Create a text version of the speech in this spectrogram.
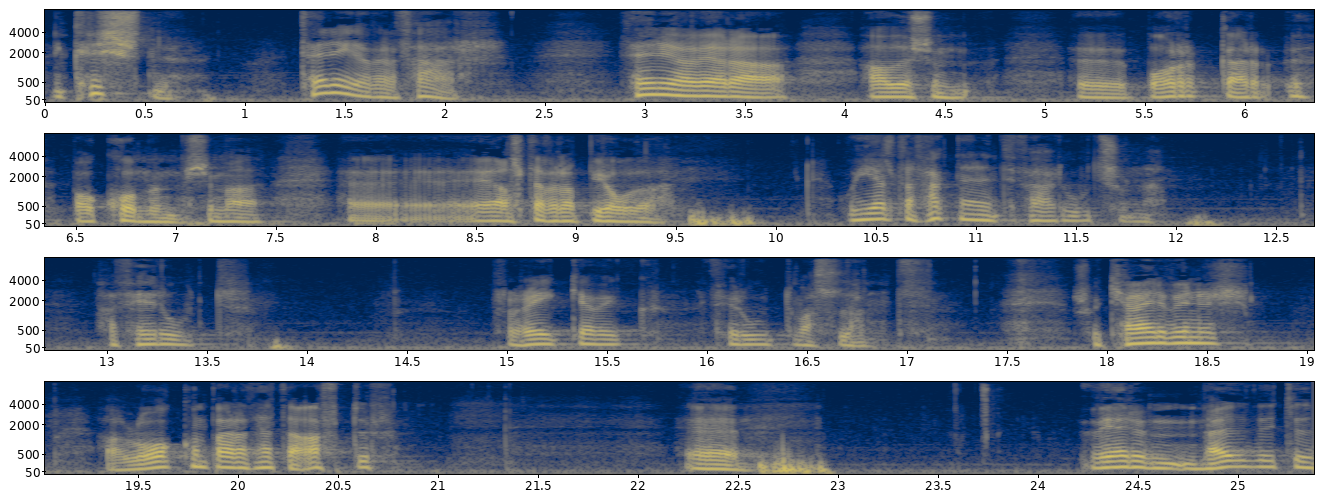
En kristnu, þeir eru að vera þar. Þeir eru að vera á þessum uh, borgar uppákomum sem að er alltaf vera að bjóða og ég held að fagnarindi fari út svona það fer út frá Reykjavík fer út um all land svo kæri vinnir að lokum bara þetta aftur. Eh, verum meðvituð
